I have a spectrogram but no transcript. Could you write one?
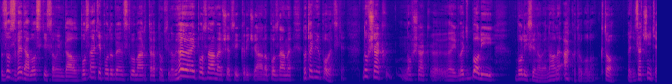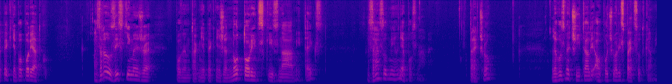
zo zvedavosti som im dal, poznáte podobenstvo Martratom synovi? Hej, poznáme, všetci kričia, áno, poznáme. No tak mi ho povedzte. No však, no však, e, hej, veď boli, boli synové. No ale ako to bolo? Kto? Veď začnite pekne, po poriadku. A zrazu zistíme, že, poviem tak nepekne, že notoricky známy text, zrazu my ho nepoznáme. Prečo? Lebo sme čítali a opočúvali s predsudkami.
